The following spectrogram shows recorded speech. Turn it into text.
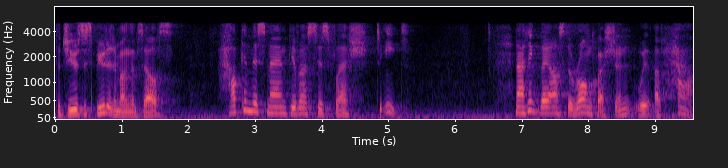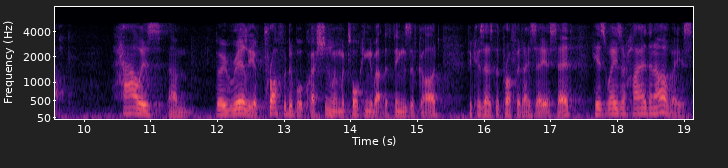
The Jews disputed among themselves, How can this man give us his flesh to eat? Now, I think they asked the wrong question with, of how. How is um, very rarely a profitable question when we're talking about the things of God, because as the prophet Isaiah said, his ways are higher than our ways.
